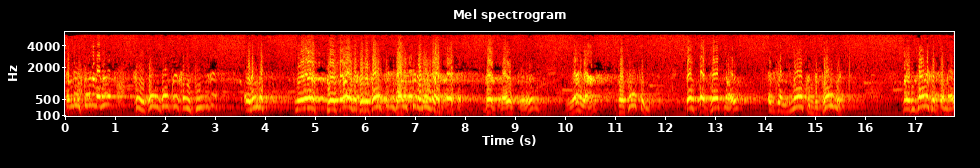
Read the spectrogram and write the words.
Er leeft helemaal niks. Geen robotten, geen dieren. Alleen het, nou ja, plantaardige bevolking zou ik kunnen noemen. Bevolking? Ja, ja, bevolking. Want wat blijkt nou? Er zijn lopende bomen. Maar die jager van mij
